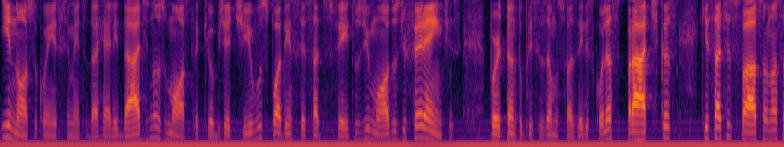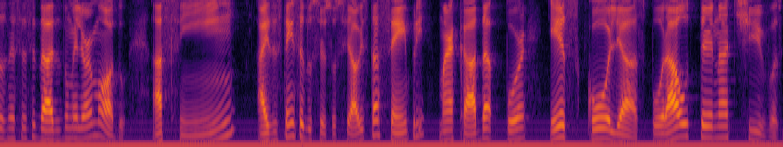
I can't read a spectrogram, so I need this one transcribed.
E nosso conhecimento da realidade nos mostra que objetivos podem ser satisfeitos de modos diferentes. Portanto, precisamos fazer escolhas práticas que satisfaçam nossas necessidades do melhor modo. Assim, a existência do ser social está sempre marcada por escolhas, por alternativas,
